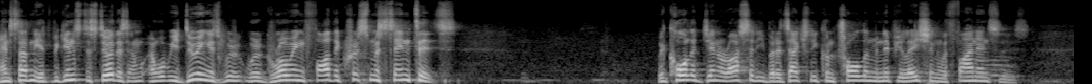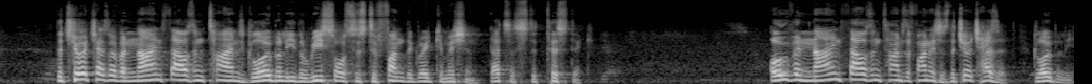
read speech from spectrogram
And suddenly it begins to stir this. And, and what we're doing is we're, we're growing Father Christmas centers. We call it generosity, but it's actually control and manipulation with finances. The church has over 9,000 times globally the resources to fund the Great Commission. That's a statistic. Over 9,000 times the finances. The church has it globally.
